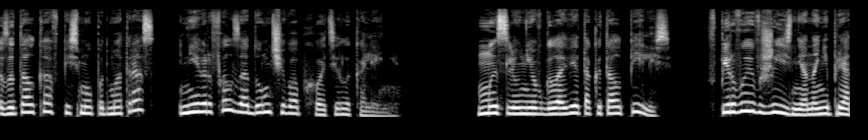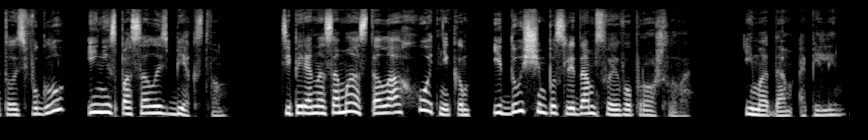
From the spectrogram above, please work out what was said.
Затолкав письмо под матрас, Неверфелл задумчиво обхватила колени. Мысли у нее в голове так и толпились. Впервые в жизни она не пряталась в углу и не спасалась бегством. Теперь она сама стала охотником, идущим по следам своего прошлого. И мадам Апеллин.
